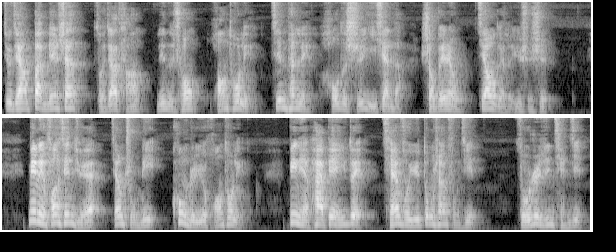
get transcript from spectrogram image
就将半边山、左家塘、林子冲、黄土岭、金盆岭、猴子石一线的守备任务交给了御十师，命令方先觉将主力控制于黄土岭，并且派便衣队潜伏于东山附近，阻日军前进。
